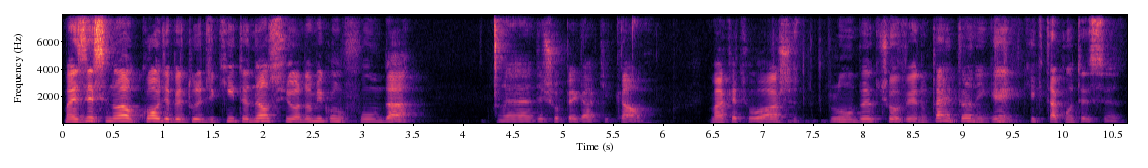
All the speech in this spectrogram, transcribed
Mas esse não é o call de abertura de quinta? Não, senhor, não me confunda. É, deixa eu pegar aqui, calma. Market Watch, Bloomberg, deixa eu ver. Não está entrando ninguém? O que está acontecendo?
